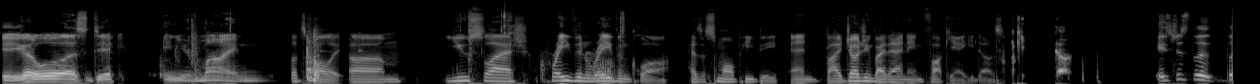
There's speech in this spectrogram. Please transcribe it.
you got a little ass dick in your mind. Let's call it. Um, you slash Craven Ravenclaw has a small PP, and by judging by that name, fuck yeah, he does. It's just the the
